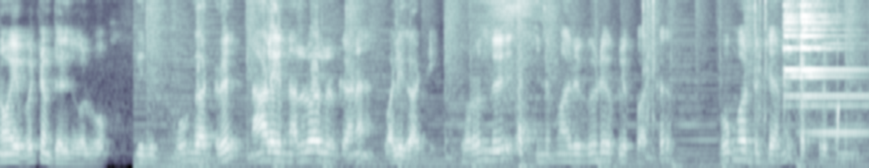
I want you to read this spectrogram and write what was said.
நோயை பற்றி நம்ம தெரிந்து கொள்வோம். இது பூங்காற்று நாளைய நல்வாழ்வுக்கான வழிகாட்டி. தொடர்ந்து இந்த மாதிரி வீடியோக்களை பார்க்க பூங்காற்று சேனல் சப்ஸ்கிரைப் பண்ணுங்கள்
